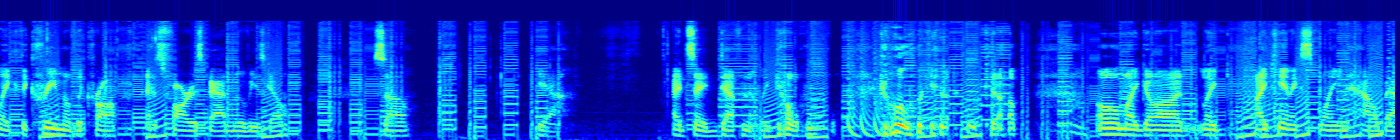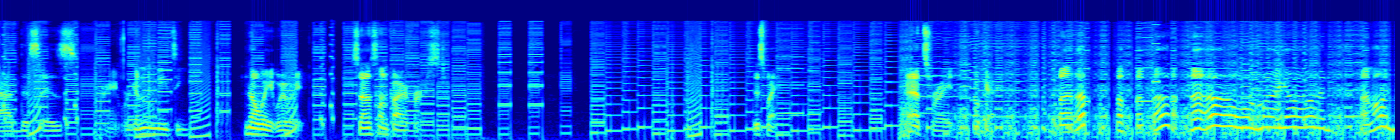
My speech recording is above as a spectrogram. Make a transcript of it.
like, the cream of the crop as far as bad movies go. So, yeah. I'd say definitely go go look it, look it up. Oh my god, like, I can't explain how bad this is. Alright, we're gonna need to... No, wait, wait, wait. Set us on fire first. This way. That's right, okay. Oh my god, I'm on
